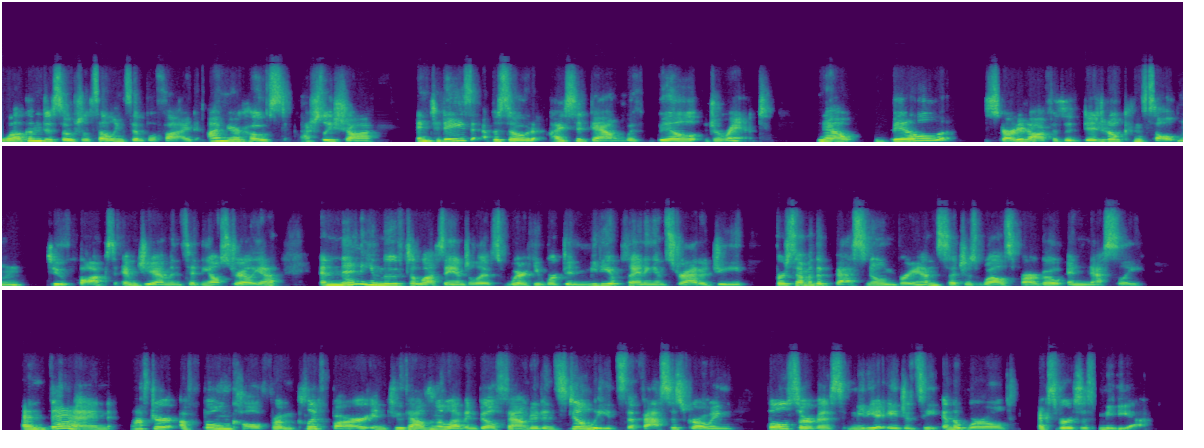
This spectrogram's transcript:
Welcome to Social Selling Simplified. I'm your host, Ashley Shaw. In today's episode, I sit down with Bill Durant. Now, Bill started off as a digital consultant to Fox MGM in Sydney, Australia. And then he moved to Los Angeles, where he worked in media planning and strategy for some of the best known brands, such as Wells Fargo and Nestle. And then, after a phone call from Clif Bar in 2011, Bill founded and still leads the fastest growing full service media agency in the world, Xversus Media.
